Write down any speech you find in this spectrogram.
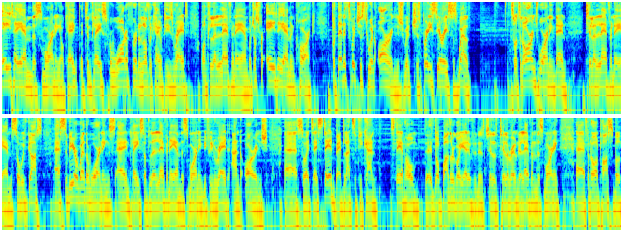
8 a.m. this morning, okay? It's in place for Waterford and other counties red until 11 a.m., but just for 8 a.m. in Cork. But then it switches to an orange, which is pretty serious as well. So it's an orange warning then till 11 a.m. So we've got uh, severe weather warnings uh, in place until 11 a.m. this morning between red and orange. Uh, so I'd say stay in bed, lads, if you can stay at home. Don't bother going out until till around 11 this morning, uh, if at all possible,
